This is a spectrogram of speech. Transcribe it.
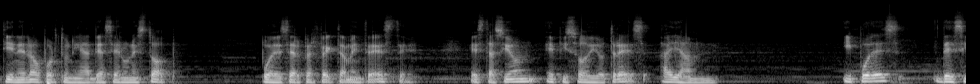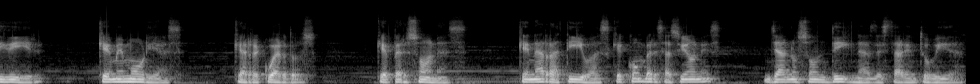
tienes la oportunidad de hacer un stop. Puede ser perfectamente este. Estación, episodio 3, I am. y puedes decidir qué memorias, qué recuerdos, qué personas, qué narrativas, qué conversaciones ya no son dignas de estar en tu vida.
